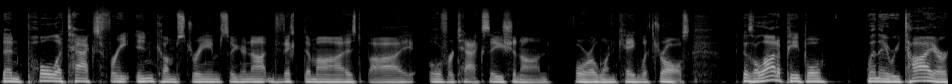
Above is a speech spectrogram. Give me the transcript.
then pull a tax free income stream so you're not victimized by overtaxation on 401k withdrawals. Because a lot of people, when they retire,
